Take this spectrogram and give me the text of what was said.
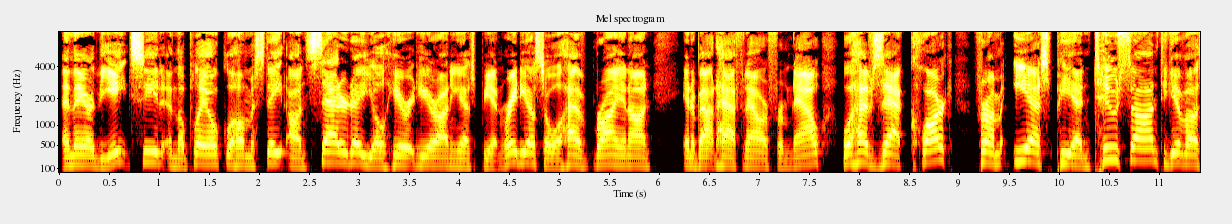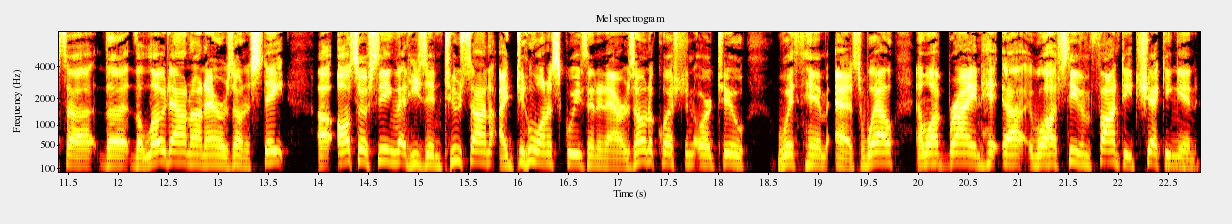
and they are the eighth seed, and they'll play Oklahoma State on Saturday. You'll hear it here on ESPN Radio, so we'll have Brian on in about half an hour from now. We'll have Zach Clark from ESPN Tucson to give us uh, the the lowdown on Arizona State. Uh, also, seeing that he's in Tucson, I do want to squeeze in an Arizona question or two with him as well. And we'll have Brian, uh, we'll have Stephen Infante checking in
